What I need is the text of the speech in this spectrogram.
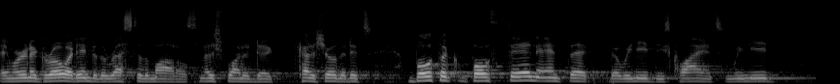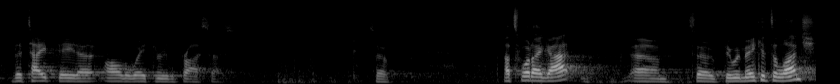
and we're going to grow it into the rest of the models. And I just wanted to kind of show that it's both, both thin and thick that we need these clients, and we need the type data all the way through the process. So that's what I got. Um, so did we make it to lunch?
